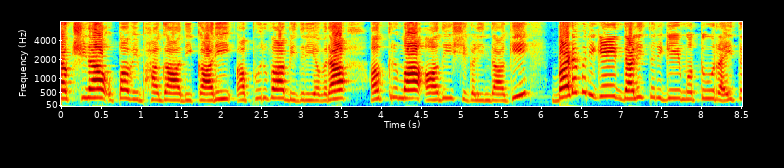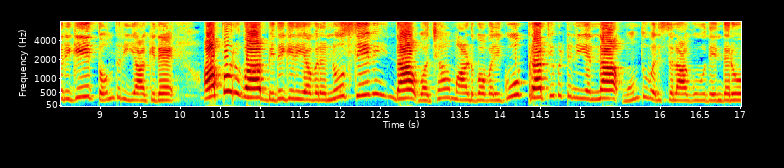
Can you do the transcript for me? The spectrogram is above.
ದಕ್ಷಿಣ ಉಪವಿಭಾಗಾಧಿಕಾರಿ ಅಪೂರ್ವ ಬಿದಿರಿಯವರ ಅಕ್ರಮ ಆದೇಶಗಳಿಂದಾಗಿ ಬಡವರಿಗೆ, ದಲಿತರಿಗೆ ಮತ್ತು ರೈತರಿಗೆ ತೊಂದರೆಯಾಗಿದೆ. ಅಪೂರ್ವ ಬಿದಗಿರಿಯವರನ್ನು ಸೇವೆಯಿಂದ ವಜಾ ಮಾಡುವವರೆಗೂ ಪ್ರತಿಭಟನೆಯನ್ನ ಮುಂದುವರಿಸಲಾಗುವುದೆಂದರು.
